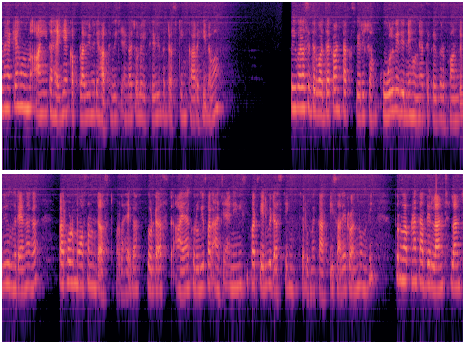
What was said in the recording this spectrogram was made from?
ਮੈਂ ਕਿਹਾ ਹੁਣ ਆਈ ਤਾਂ ਹੈਗੀ ਆ, ਕੱਪੜਾ ਵੀ ਮੇਰੇ ਹੱਥ ਵਿੱਚ ਹੈਗਾ, ਚਲੋ ਇੱਥੇ ਵੀ ਮੈਂ ਡਸਟਿੰਗ ਕਰ ਹੀ ਲਵਾਂ। ਕਈ ਵਾਰ ਅਸੀਂ ਦਰਵਾਜ਼ਾ ਘੰਟਾ ਕੁ ਸਵੇਰੇ ਸ਼ਾਮ ਖੋਲ ਵੀ ਦਿੰਨੇ ਹੁੰਨੇ ਆ ਤੇ ਕਈ ਵਾਰ ਬੰਦ ਵੀ ਹੋ ਰਹਿੰਦਾਗਾ ਪਰ ਹੁਣ ਮੌਸਮ ਡਸਟ ਵਾਲਾ ਹੈਗਾ, ਸੋ ਡਸਟ ਆਇਆ ਕਰੂਗੀ, ਪਰ ਅੱਜ ਐਨੀ ਨਹੀਂ ਸੀ, ਪਰ ਫਿਰ ਵੀ ਡਸਟਿੰਗ ਚਲੋ ਮੈਂ ਕਰਤੀ ਸਾਰੇ ਡਰਾਇੰਗ ਰੂਮ ਦੀ। ਤੁਹਾਨੂੰ ਮੈਂ ਆਪਣਾ ਕਰਦੇ ਲੰਚ ਲੰਚ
